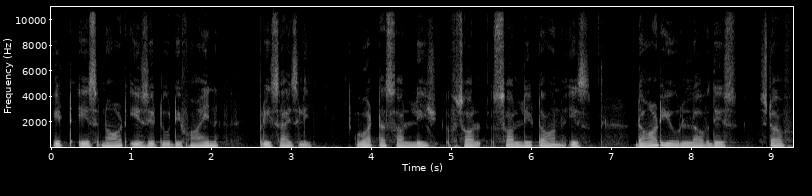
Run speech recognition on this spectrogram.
It is not easy to define precisely what a soli- sol- soliton is. Don't you love this stuff?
